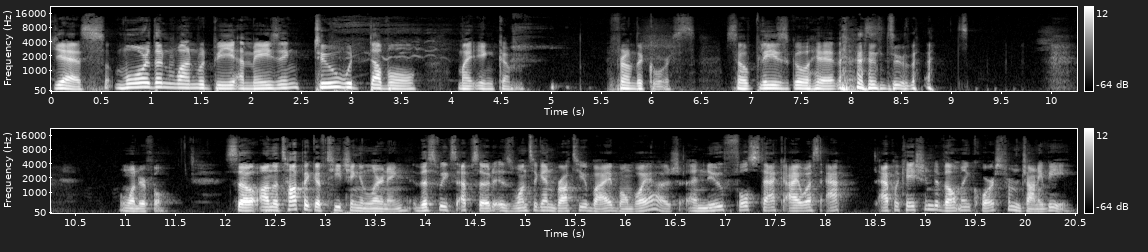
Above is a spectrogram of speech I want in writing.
Yes, more than one would be amazing. Two would double my income from the course. So please go ahead and do that. Wonderful. So, on the topic of teaching and learning, this week's episode is once again brought to you by Bon Voyage, a new full stack iOS app application development course from Jonny B.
